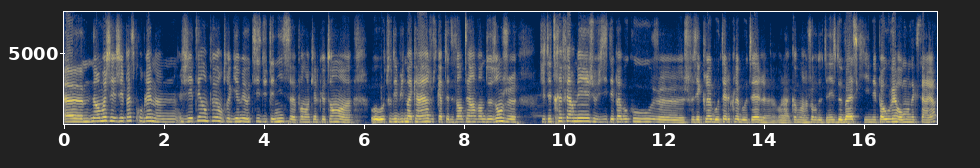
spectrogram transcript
Euh, non, moi, j'ai pas ce problème. J'ai été un peu entre guillemets autiste du tennis pendant quelques temps, au, au tout début de ma carrière, jusqu'à peut-être 21, 22 ans. Je J'étais très fermée, je visitais pas beaucoup, je, je faisais club, hôtel, club, hôtel, euh, voilà, comme un joueur de tennis de base qui n'est pas ouvert au monde extérieur.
